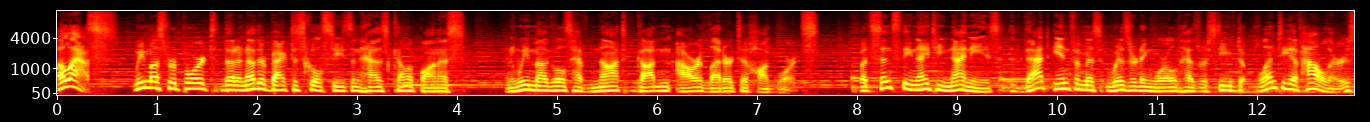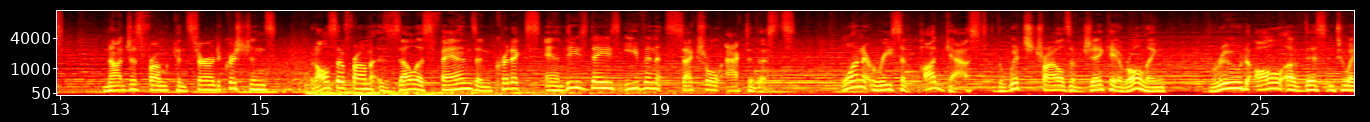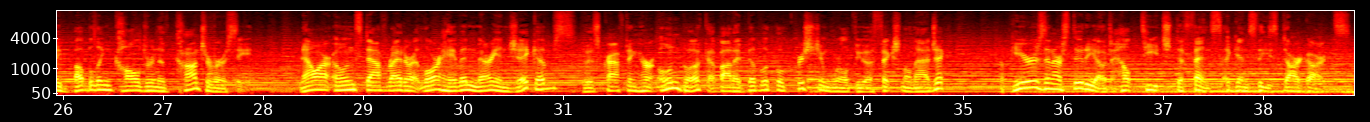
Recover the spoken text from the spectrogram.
Alas, we must report that another back to school season has come upon us, and we muggles have not gotten our letter to Hogwarts. But since the 1990s, that infamous wizarding world has received plenty of howlers, not just from concerned Christians, but also from zealous fans and critics, and these days, even sexual activists. One recent podcast, The Witch Trials of J.K. Rowling, brewed all of this into a bubbling cauldron of controversy. Now, our own staff writer at Lorehaven, Marian Jacobs, who is crafting her own book about a biblical Christian worldview of fictional magic, appears in our studio to help teach defense against these dark arts.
